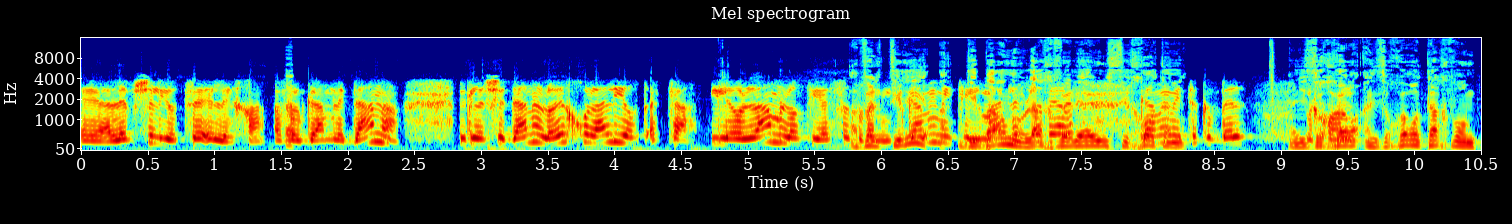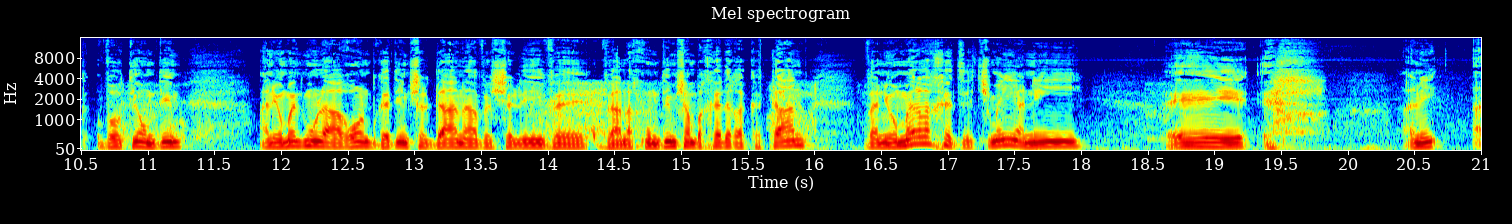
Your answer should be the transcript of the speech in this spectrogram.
אה, הלב שלי יוצא אליך, אבל גם לדנה, בגלל שדנה לא יכולה להיות אתה, היא לעולם לא תהיה סדרנית, תראי, אם היא תלמד דיברנו, לך ולי היו שיחות, גם אם אני- היא תקבל, אני נכון. זוכר, אני זוכר אותך ואותי עומדים, אני עומד מול הארון בגדים של דנה ושלי, ו, ואנחנו עומדים שם בחדר הקטן, ואני אומר לך את זה, תשמעי, אני... אה, אני... אה,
